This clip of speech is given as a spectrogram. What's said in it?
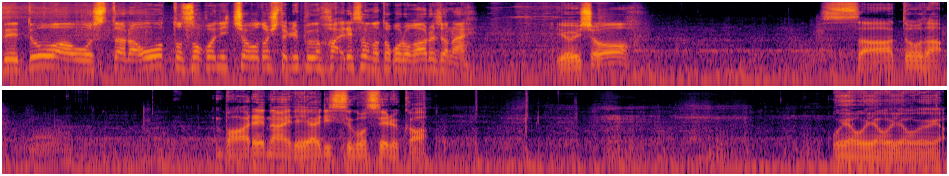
でドアを押したらおっとそこにちょうど1人分入れそうなところがあるじゃない。よいしょ。さあどうだ。バレないでやり過ごせるか。おやおやおやおや。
